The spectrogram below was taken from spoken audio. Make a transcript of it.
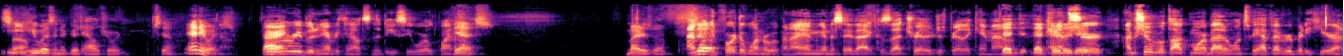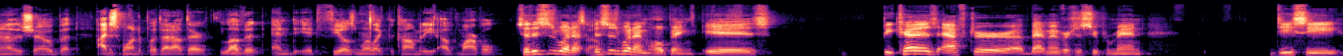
So. he, he wasn't a good Hal Jordan. So, anyways, all Well. We're rebooting everything else in the DC world. Why not? Yes, might as well. I'm So- looking forward to Wonder Woman. I am going to say that because that trailer just barely came out. That- that And trailer I'm did. sure. I'm sure we'll talk more about it once we have everybody here on another show. But I just wanted to put that out there. Love it, and it feels more like the comedy of Marvel. So this is what I, this is what I'm hoping is because after uh, Batman versus Superman, DC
